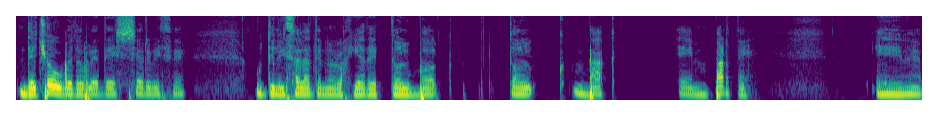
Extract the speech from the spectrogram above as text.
De hecho, WD Service utiliza la tecnología de Talkback, en parte. Eh,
